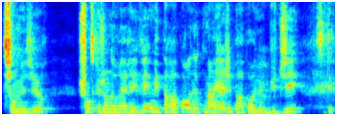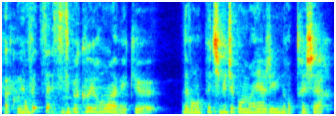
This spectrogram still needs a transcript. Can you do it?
sur mesure. Je pense que j'en aurais rêvé, mais par rapport à notre mariage et par rapport à notre Mhm. budget, C'était pas cohérent. en fait, c'était pas cohérent avec euh, d'avoir un petit budget pour le mariage et une robe très chère.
